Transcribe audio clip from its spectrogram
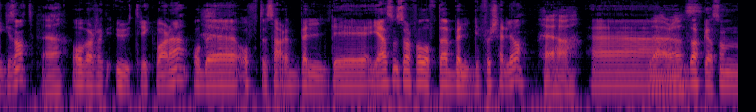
Ikke sant? Og hva slags uttrykk var det? Og det ofte så er det veldig Jeg syns i hvert fall ofte det er veldig forskjellig, da. ja. Eh, Det er det, ass. det er akkurat som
